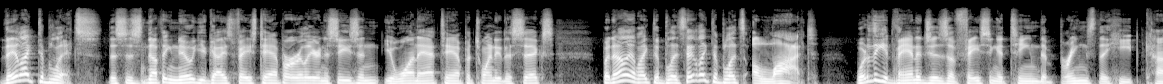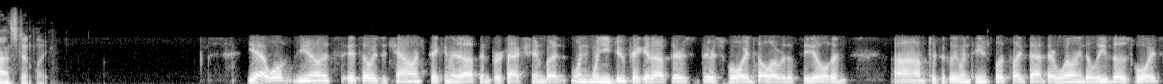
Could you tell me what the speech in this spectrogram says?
they like to blitz. This is nothing new. You guys faced Tampa earlier in the season. You won at Tampa twenty to six, but now they like to blitz. They like to blitz a lot. What are the advantages of facing a team that brings the heat constantly? Yeah, well, you know, it's it's always a challenge picking it up in protection, but when when you do pick it up, there's there's voids all over the field, and um, typically when teams blitz like that, they're willing to leave those voids,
